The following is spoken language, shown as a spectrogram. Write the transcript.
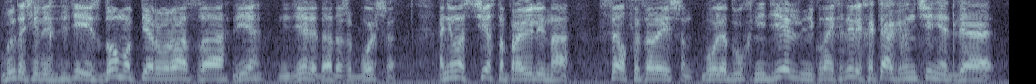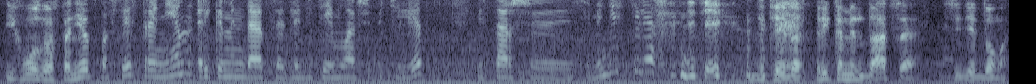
вытащили с детей из дома первый раз за две недели, да, даже больше. Они у нас честно провели на self-isolation более двух недель, никуда не ходили, хотя ограничения для их возраста нет. По всей стране рекомендация для детей младше 5 лет и старше 70 лет детей. Детей, да. Рекомендация сидеть дома.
